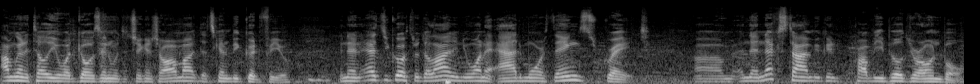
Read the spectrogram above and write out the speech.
I'm going to tell you what goes in with the chicken shawarma that's going to be good for you. Mm-hmm. And then as you go through the line and you want to add more things, great. Um, and then next time you can probably build your own bowl.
